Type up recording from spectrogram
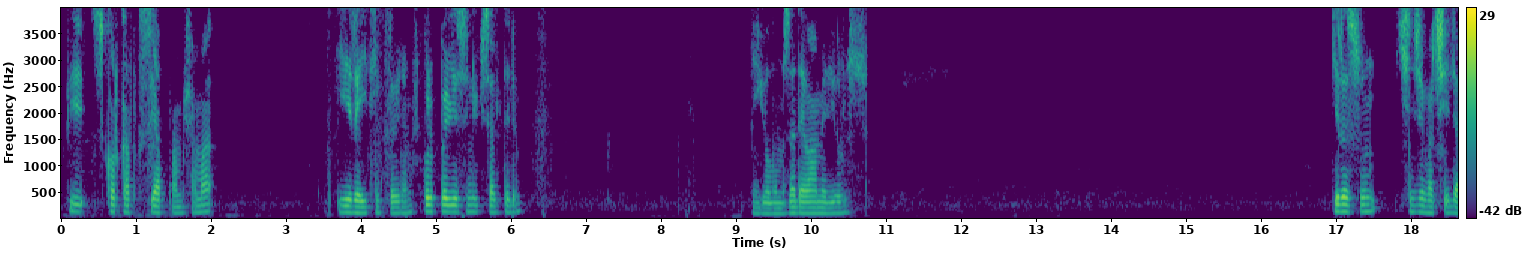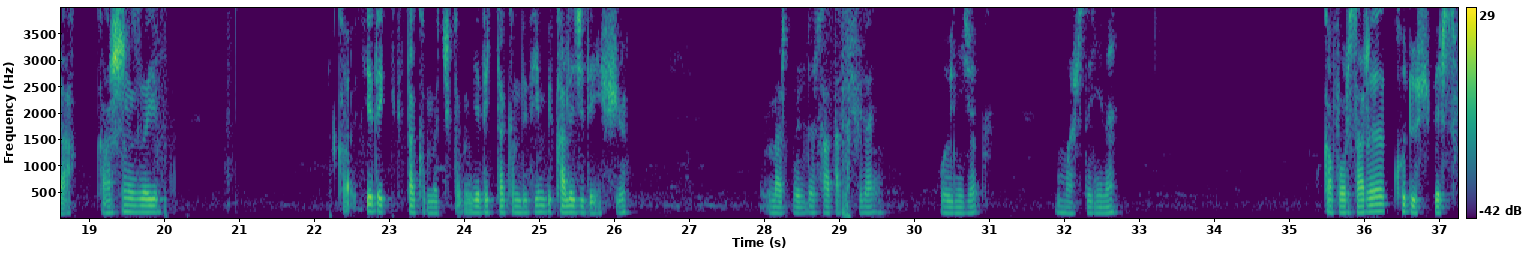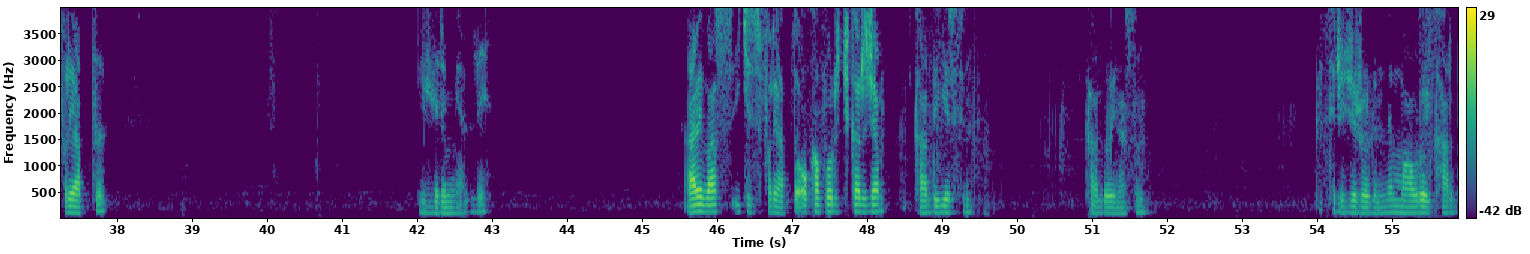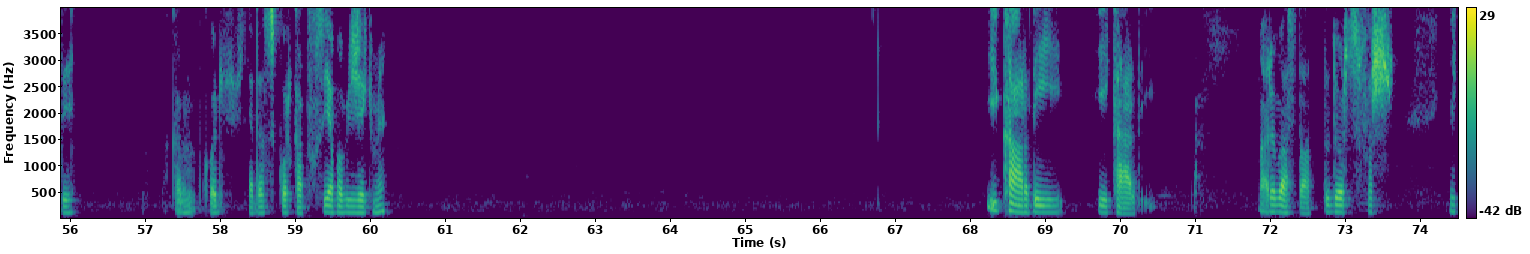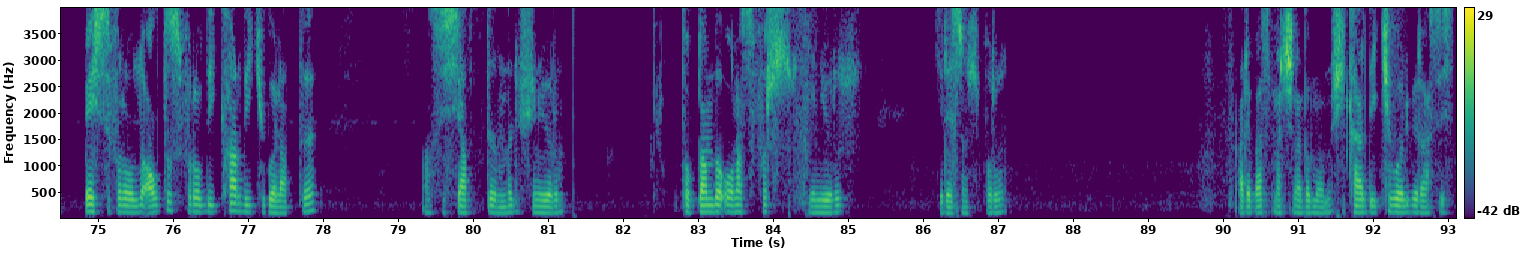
Bir skor katkısı yapmamış ama iyi reytingle oynamış. Grup bölgesini yükseltelim. Yolumuza devam ediyoruz. Giresun ikinci maçıyla karşınızdayım. Yedek takımla çıkalım. Yedek takım dediğim bir kaleci değişiyor. Mert Müldür Sataç filan oynayacak. Bu maçta yine. Kafor Sarı Kudüs 1-0 yaptı. Bildirim geldi. Aribas 2-0 yaptı. Okafor'u çıkaracağım. Icardi girsin. Icardi oynasın. Bitirici rolünde Mauro Icardi. Bakalım gol ya da skor katkısı yapabilecek mi? Icardi. Icardi. Aribas da attı. 4-0. 5-0 oldu. 6-0 oldu. Icardi 2 gol attı. Asist yaptığını da düşünüyorum. Toplamda 10'a 0 yeniyoruz. Giresunspor'u. Arabas maçın adamı olmuş. Icardi 2 gol bir asist.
